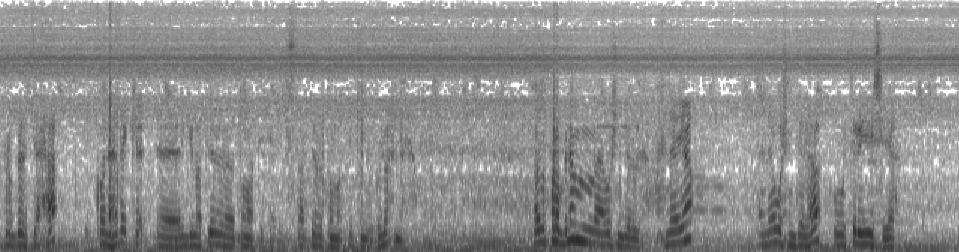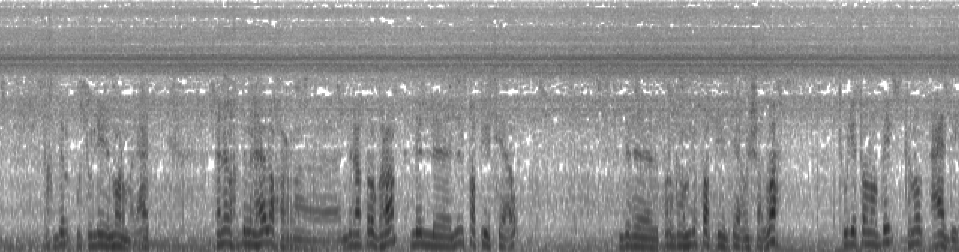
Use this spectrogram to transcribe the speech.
ال problème آه، تاعها يكون هذاك régulateur automatique هذيك starter automatique نقولوا حنايا. هذا ال problème واش نديرو لها؟ حنايا أنا واش نديرها وتريسيه تخدم وتولي normal عادي. أنا نخدم لها الآخر نديرها programme لل papillon تاعو. ندير ال programme لل papillon تاعو إن شاء الله. تولي طوموبيل تنوض عادي.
